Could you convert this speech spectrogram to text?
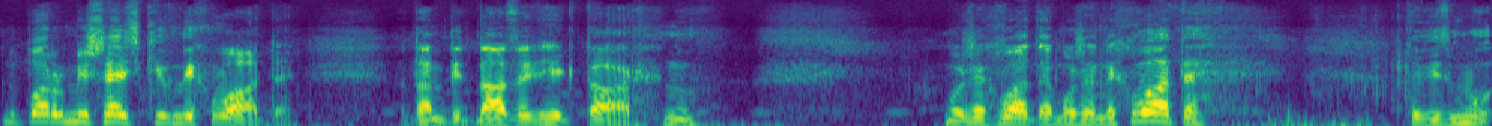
Ну, пару мішечків не хватить. А там 15 гектар. Ну, може хватить, може не хватить. То візьму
